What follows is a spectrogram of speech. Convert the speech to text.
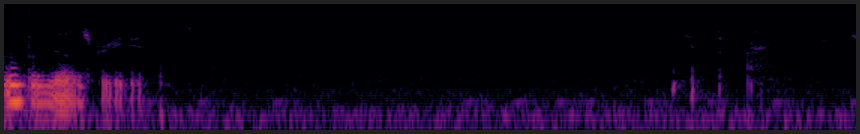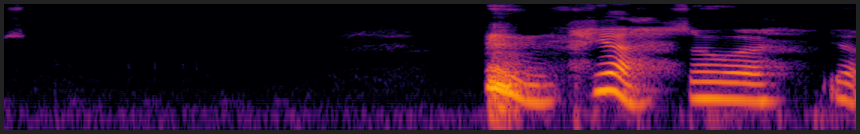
Oompaville is pretty good. Yep. yeah, so, uh, yeah.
